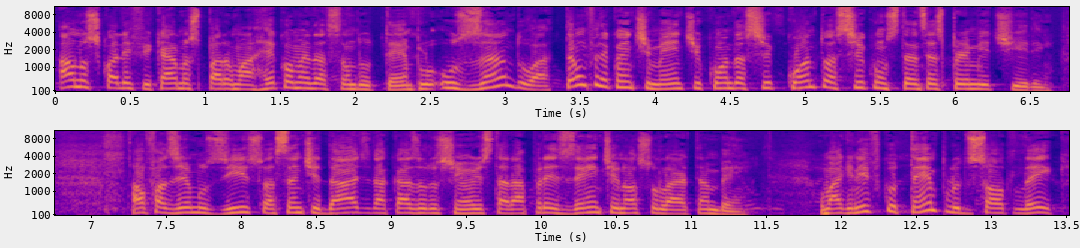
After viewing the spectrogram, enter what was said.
ao nos qualificarmos para uma recomendação do templo, usando-a tão frequentemente quanto as circunstâncias permitirem. Ao fazermos isso, a santidade da casa do Senhor estará presente em nosso lar também. O magnífico templo de Salt Lake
